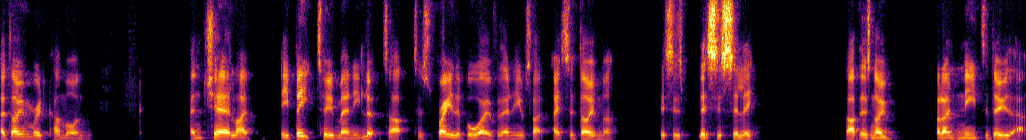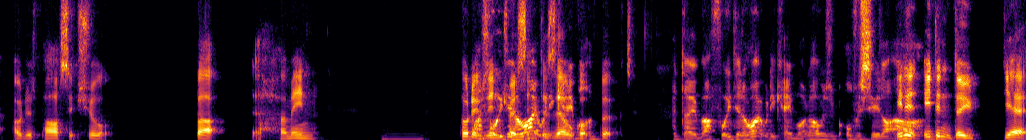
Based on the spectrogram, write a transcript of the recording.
Adomah had come on, and Chair like he beat two men. He looked up to spray the ball over there, and he was like, "It's Adomah. This is this is silly. Like, there's no, I don't need to do that. I'll just pass it short." But I mean, thought it was interesting because Zell got on. booked. Adomah, I thought he did all right when he came on. I was obviously like, he, didn't, ah. he didn't do yeah,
